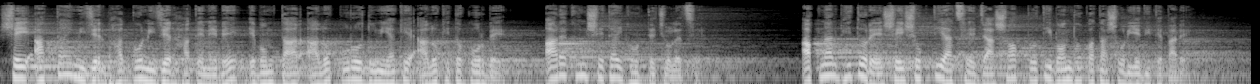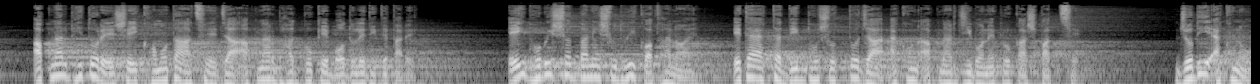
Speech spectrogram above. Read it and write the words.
সেই আত্মায় নিজের ভাগ্য নিজের হাতে নেবে এবং তার আলো পুরো দুনিয়াকে আলোকিত করবে, আর এখন সেটাই ঘটতে চলেছে। আপনার ভিতরে সেই শক্তি আছে যা সব প্রতিবন্ধকতা সরিয়ে দিতে পারে। আপনার ভিতরে সেই ক্ষমতা আছে যা আপনার ভাগ্যকে বদলে দিতে পারে। এই ভবিষ্যৎবাণী শুধুই কথা নয়, এটা একটা দিব্য সত্য যা এখন আপনার জীবনে প্রকাশ পাচ্ছে। যদি এখনও,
